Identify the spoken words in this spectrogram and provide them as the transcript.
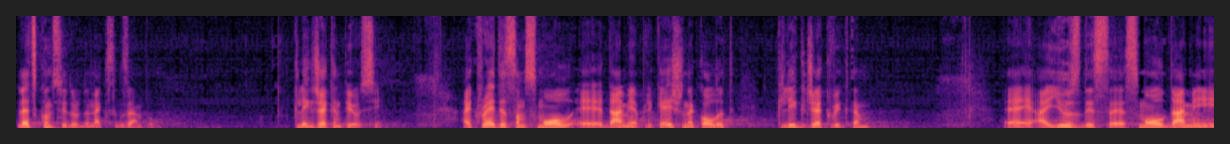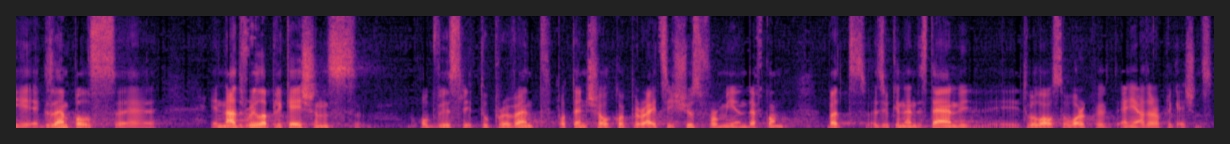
Let's consider the next example. ClickJack and POC. I created some small uh, dummy application. I call it ClickJack Victim. Uh, I use these uh, small dummy examples uh, in not real applications obviously to prevent potential copyrights issues for me and DEF CON, but as you can understand, it will also work with any other applications.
